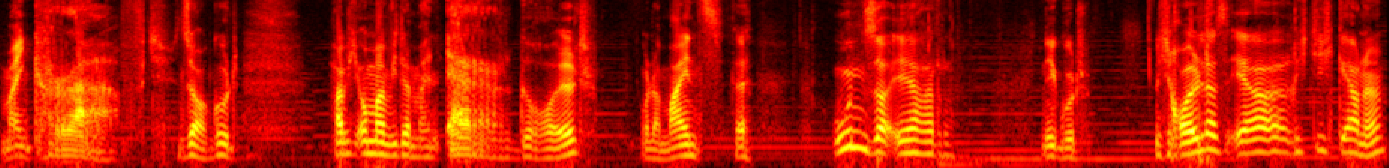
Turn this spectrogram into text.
Minecraft. So, gut. Habe ich auch mal wieder mein R gerollt. Oder meins. Unser R. Nee, gut. Ich roll das R richtig gerne.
